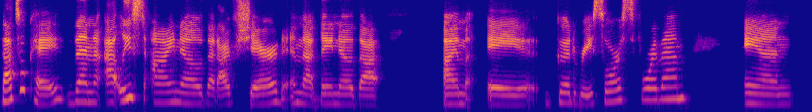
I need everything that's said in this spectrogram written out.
that's okay. Then at least I know that I've shared and that they know that I'm a good resource for them. And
